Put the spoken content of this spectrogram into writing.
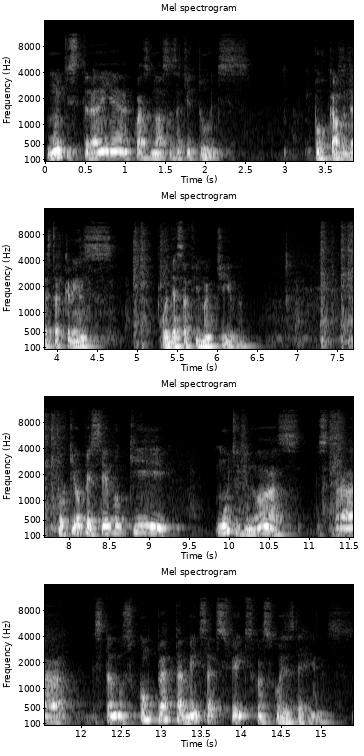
muito estranha com as nossas atitudes, por causa desta crença. ou dessa afirmativa, porque eu percebo que muitos de nós está, estamos completamente satisfeitos com as coisas terrenas.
